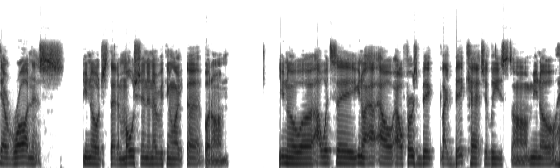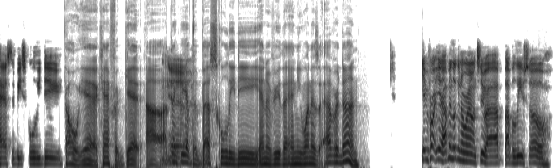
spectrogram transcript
that rawness, you know, just that emotion and everything like that. But um, you know, uh, I would say, you know, our our first big like big catch at least, um, you know, has to be Schoolly D. Oh yeah, can't forget. Uh, I yeah. think we have the best Schoolly D interview that anyone has ever done. Yeah, before, yeah, I've been looking around too. I I believe so.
